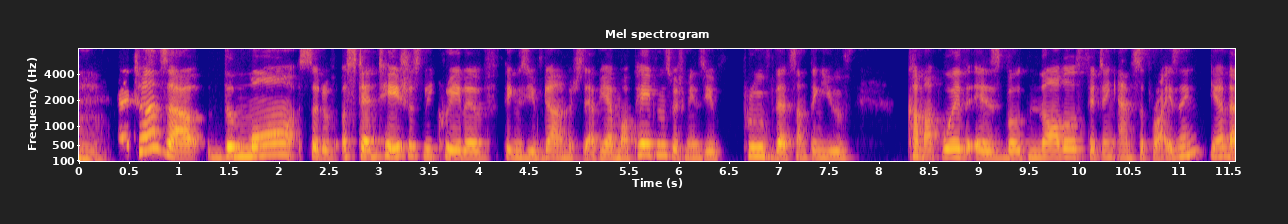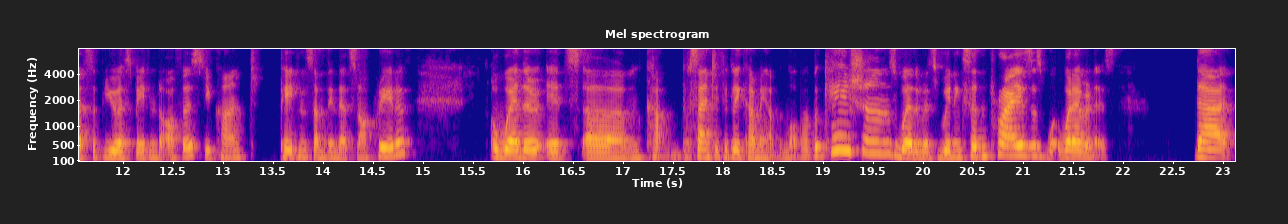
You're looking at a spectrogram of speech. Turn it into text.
Mm. it turns out the more sort of ostentatiously creative things you've done, which is if you have more patents, which means you've proved that something you've come up with is both novel, fitting, and surprising. Yeah, that's the US Patent Office. You can't patent something that's not creative. Whether it's um, scientifically coming up with more publications, whether it's winning certain prizes, wh- whatever it is, that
